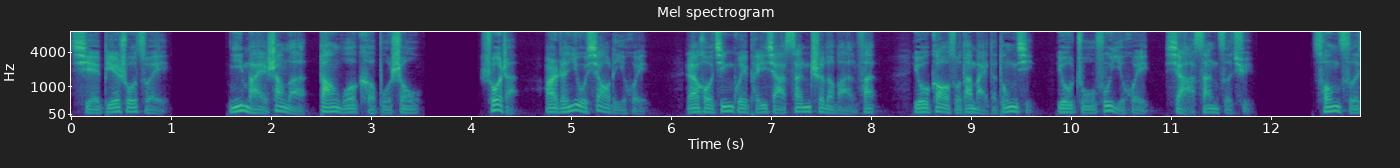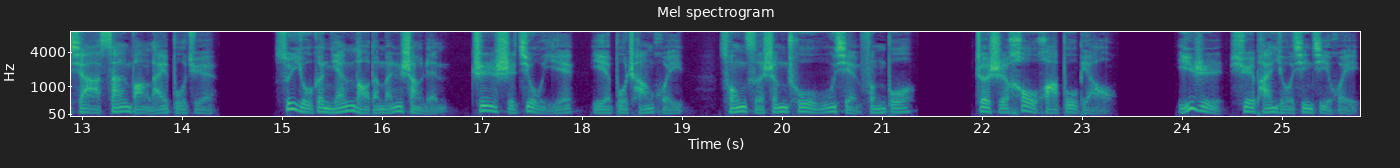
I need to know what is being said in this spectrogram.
且别说嘴，你买上了，当我可不收。”说着，二人又笑了一回。然后金贵陪夏三吃了晚饭，又告诉他买的东西，又嘱咐一回，下三次去。从此下三往来不绝。虽有个年老的门上人，知是舅爷，也不常回。从此生出无限风波。这是后话不表。一日，薛蟠有信寄回，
